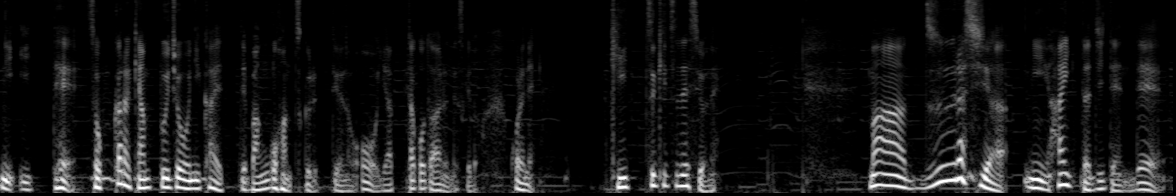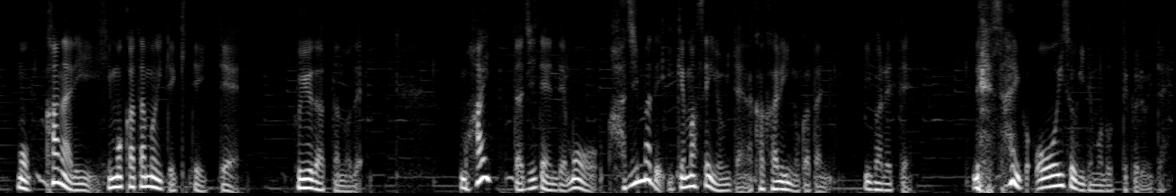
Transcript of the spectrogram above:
に行って、そっからキャンプ場に帰って晩ご飯作るっていうのをやったことあるんですけど、これね、キッツキツですよね。まあ、ズーラシアに入った時点でもうかなり日も傾いてきていて、冬だったので、もう入った時点でもう端まで行けませんよみたいな係員の方に言われて、で、最後大急ぎで戻ってくるみたいな。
